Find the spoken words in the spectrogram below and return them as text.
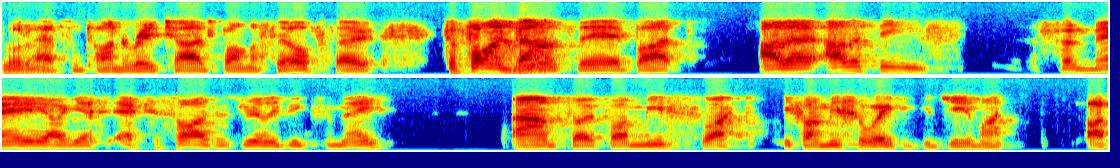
sort of mm. have some time to recharge by myself. So it's a fine balance there. But other other things for me, I guess exercise is really big for me. Um, so if I miss like if I miss a week at the gym, I, I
